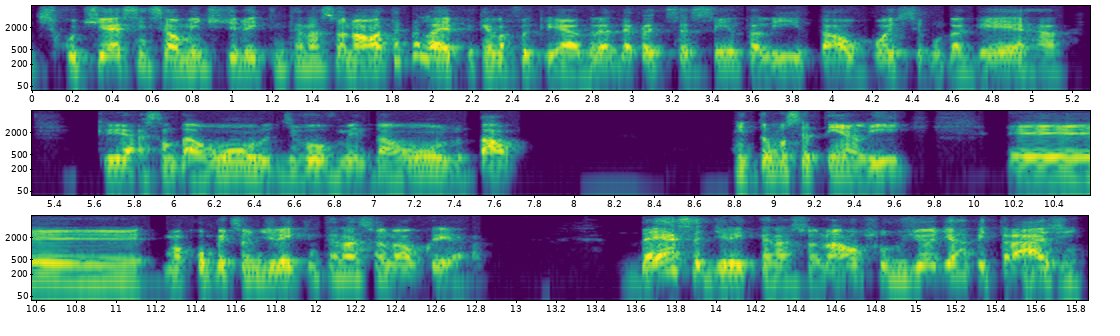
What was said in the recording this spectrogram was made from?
discutia essencialmente direito internacional, até pela época que ela foi criada, né? década de 60 ali e tal, pós-segunda guerra, criação da ONU, desenvolvimento da ONU tal. Então você tem ali é, uma competição de direito internacional criada. Dessa direito internacional surgiu a de arbitragem.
